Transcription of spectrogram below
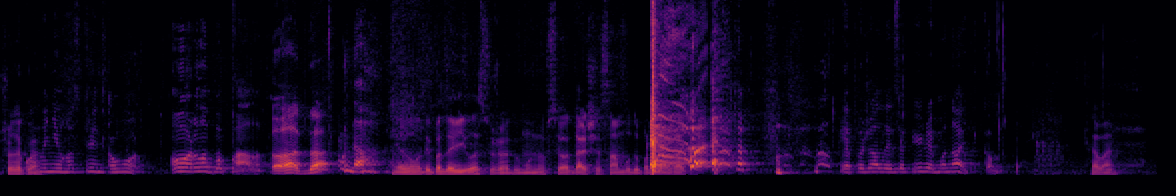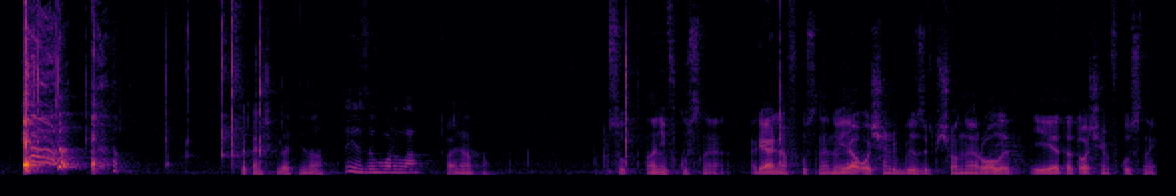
Что такое? Мені гостринка в гор... горло попала. А, да? Да. Я думал, ты подавилась уже. Думаю, ну все, дальше сам буду продолжать. Я, пожалуй, зап'ю лимонадиком. Давай. Стаканчик дать не надо? Із горла. Понятно. Суп, они вкусные, реально вкусные. Но я очень люблю запеченные роллы, и этот очень вкусный.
